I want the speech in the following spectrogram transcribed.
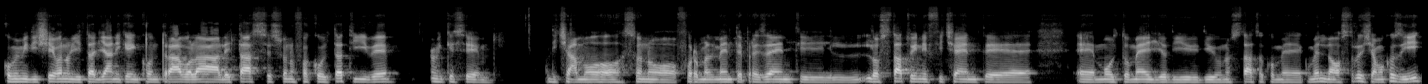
Come mi dicevano gli italiani che incontravo là, le tasse sono facoltative, anche se diciamo sono formalmente presenti, lo stato inefficiente è molto meglio di, di uno Stato come, come, il nostro, diciamo così,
